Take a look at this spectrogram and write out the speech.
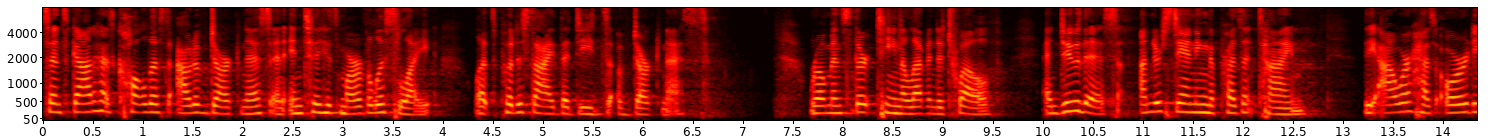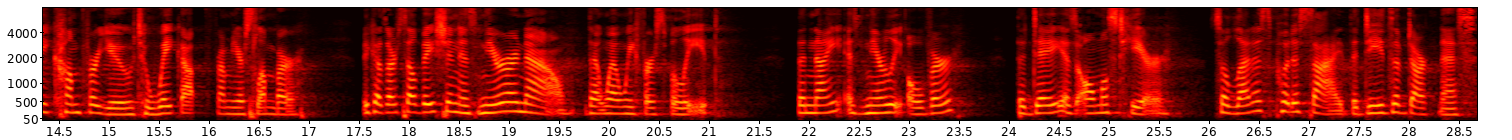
Since God has called us out of darkness and into his marvelous light, let's put aside the deeds of darkness. Romans 13:11 to 12 and do this understanding the present time the hour has already come for you to wake up from your slumber because our salvation is nearer now than when we first believed. The night is nearly over, the day is almost here. So let us put aside the deeds of darkness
